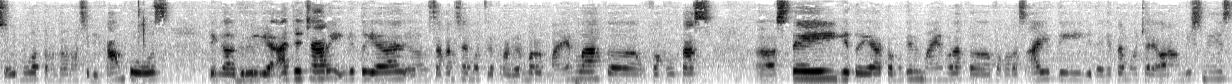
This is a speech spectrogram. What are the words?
seumur teman-teman masih di kampus. Tinggal gerilya aja cari gitu ya. Uh, misalkan saya mau jadi programmer mainlah ke fakultas uh, stay gitu ya atau mungkin mainlah ke fakultas IT gitu ya. Kita mau cari orang bisnis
